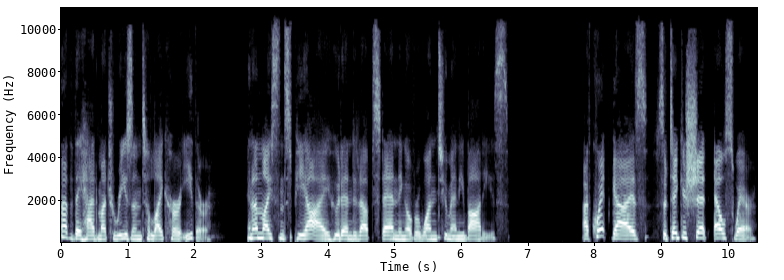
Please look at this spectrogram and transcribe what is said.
Not that they had much reason to like her either. An unlicensed PI who'd ended up standing over one too many bodies. I've quit, guys, so take your shit elsewhere,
